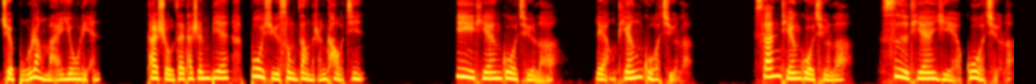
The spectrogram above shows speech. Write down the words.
却不让埋幽莲，他守在她身边，不许送葬的人靠近。一天过去了，两天过去了，三天过去了，四天也过去了。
